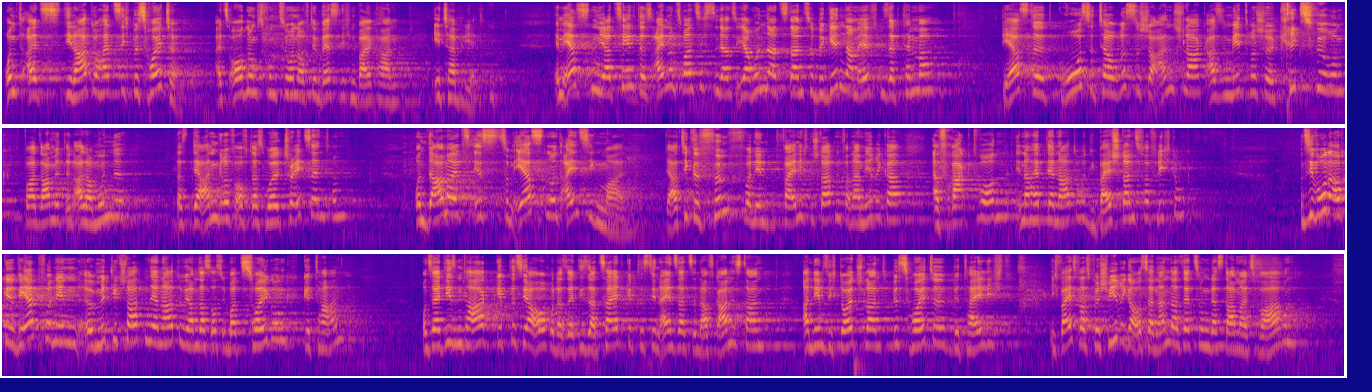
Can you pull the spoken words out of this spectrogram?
Und als die NATO hat sich bis heute als Ordnungsfunktion auf dem westlichen Balkan etabliert. Im ersten Jahrzehnt des 21. Jahrhunderts, dann zu Beginn am 11. September, die erste große terroristische Anschlag, asymmetrische Kriegsführung war damit in aller Munde, das, der Angriff auf das World Trade Center. Und damals ist zum ersten und einzigen Mal der Artikel 5 von den Vereinigten Staaten von Amerika erfragt worden innerhalb der NATO, die Beistandsverpflichtung. Und sie wurde auch gewährt von den äh, Mitgliedstaaten der NATO. Wir haben das aus Überzeugung getan. Und seit diesem Tag gibt es ja auch, oder seit dieser Zeit gibt es den Einsatz in Afghanistan, an dem sich Deutschland bis heute beteiligt. Ich weiß, was für schwierige Auseinandersetzungen das damals waren.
